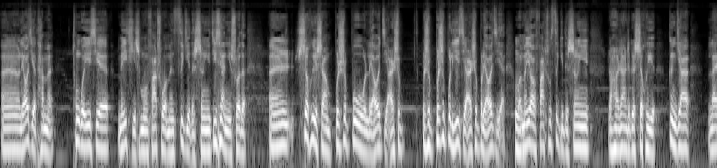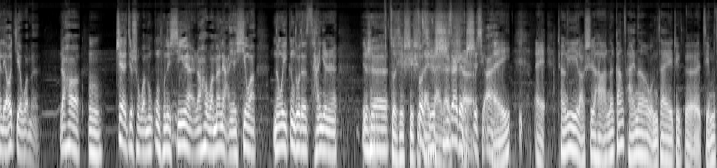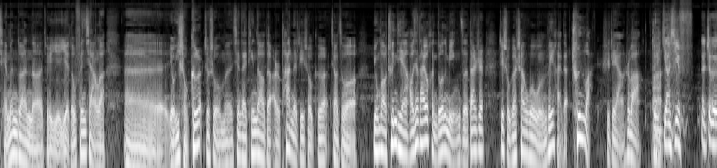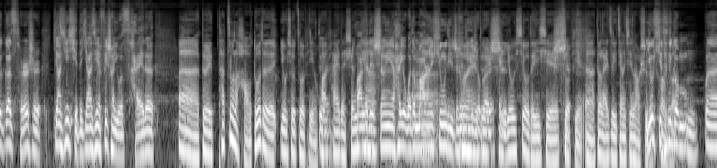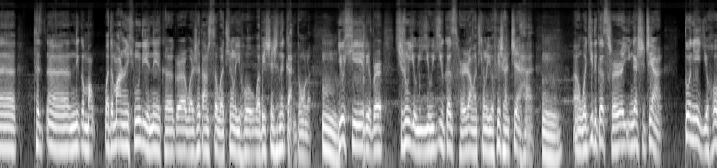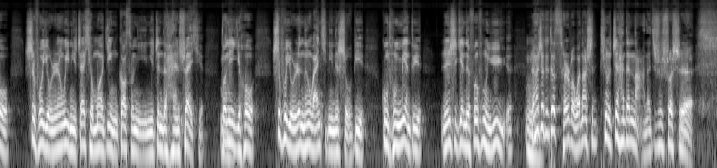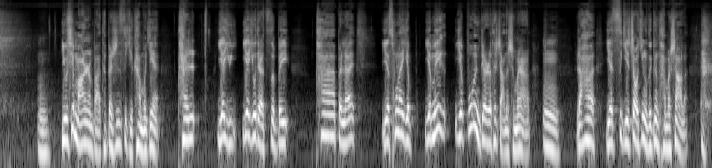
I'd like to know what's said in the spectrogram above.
嗯、呃了解他们，通过一些媒体什么发出我们自己的声音，就像你说的，嗯、社会上不是不了解，而是不是不是不理解，而是不了解。我们要发出自己的声音，然后让这个社会更加来了解我们，然后嗯，这就是我们共同的心愿。然后我们俩也希望能为更多的残疾人，就是做些实实在在的实实在在的事情。哎，哎，哎，程丽老师哈，那刚才呢，我们在这个节目前半段呢，就也也都分享了，呃，有一首歌，就是我们现在听到的耳畔的这首歌，叫做《拥抱春天》，好像它有很多的名字，但是这首歌上过我们威海的春晚，是这样是吧？对，啊江心，呃这个歌词儿是江心写的，江心非常有才的，呃，对他做了好多的优秀作品，《花开的声音》花开的啊。声音，还有我的盲人兄弟，这是第一首歌，很优秀的一些作是品，啊，都来自于江心老师尤其他那个嗯，呃，他嗯那个盲我的盲人兄弟那个歌，我是当时我听了以后，我被深深的感动了。嗯尤其里边儿其中有有一个歌词儿让我听了以后非常震撼。嗯啊、我记得歌词儿应该是这样：多年以后，是否有人为你摘下墨镜，告诉你你真的很帅气？多年以后，是否有人能挽起你的手臂，共同面对人世间的风风雨雨？然后这个歌词儿吧，我当时听了震撼在哪儿呢？就是说是，嗯，有些盲人吧，他本身自己看不见，他也有也有点自卑，他本来也从来也也没也不问别人他长得什么样，嗯然后也自己照镜子跟他们上了。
